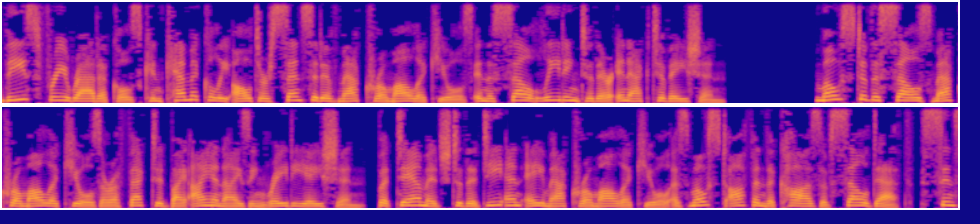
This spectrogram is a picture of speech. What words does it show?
These free radicals can chemically alter sensitive macromolecules in the cell leading to their inactivation. Most of the cell's macromolecules are affected by ionizing radiation, but damage to the DNA macromolecule is most often the cause of cell death, since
